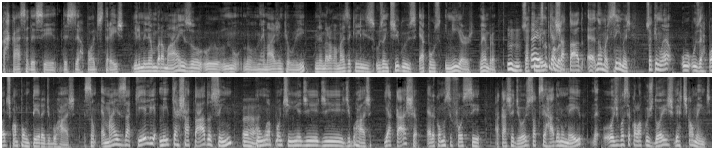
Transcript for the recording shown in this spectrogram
carcaça desse, desses AirPods 3. E ele me lembra mais o, o no, no, na imagem que eu vi, me lembrava mais aqueles os antigos Apples in-ear, lembra? Uhum. Só que é, meio que, que achatado. É, não, mas sim, mas só que não é o, os AirPods com a ponteira de borracha. São, é mais aquele meio que achatado assim, uhum. com a pontinha de, de, de borracha. E a caixa, ela é como se fosse a caixa de hoje, só que cerrada no meio. Hoje você coloca os dois verticalmente,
